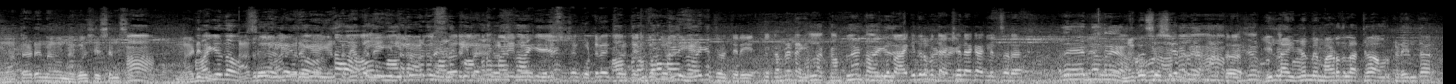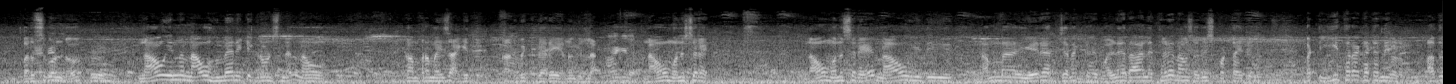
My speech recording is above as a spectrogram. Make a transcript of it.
ಮಾತಾಡಿ ನಾವು ನೆಗೋಸಿಯೇಷನ್ ಇಲ್ಲ. ಕಂಪ್ಲೇಂಟ್ ಆಗಿದೆ. ಆಗಿದ್ರೆ ಮತ್ತೆ ಆಕ್ಷನ್ ಯಾಕೆ ಆಗ್ಲಿಲ್ಲ ಸರ್? ಅದೇ ಏನಲ್ರಿ Negotiation ಆಮೇಲೆ, ಹಾ, pressure ಇಲ್ಲ ಇನ್ನೊಮ್ಮೆ ಮಾಡೋದಿಲ್ಲ ಅಂತ ಅವ್ರ ಕಡೆಯಿಂದ ಬರೆಸ್ಕೊಂಡು ನಾವು ಇನ್ನು ನಾವು ಹ್ಯುಮ್ಯಾನಿಟಿ ಗ್ರೌಂಡ್ಸ್ ಮೇಲೆ ನಾವು ಕಾಂಪ್ರಮೈಸ್ ಆಗಿತ್ತು ಅದು ಬಿಟ್ಟು ಬೇರೆ ಏನೂ ಇಲ್ಲ. ನಾವು ಮನುಷ್ಯರೇ. ನಾವು ಮನುಷ್ಯರೇ ನಾವು ಇದು ನಮ್ಮ ಏರಿಯಾದ ಜನಕ್ಕೆ ಒಳ್ಳೇದಾಗಲಿ ಅಂತ ಹೇಳಿ ನಾವು ಸರ್ವಿಸ್ ಕೊಡ್ತಾ ಇದ್ದೀವಿ. ಬಟ್ ಈ ಥರ ಘಟನೆಗಳು ಅದು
